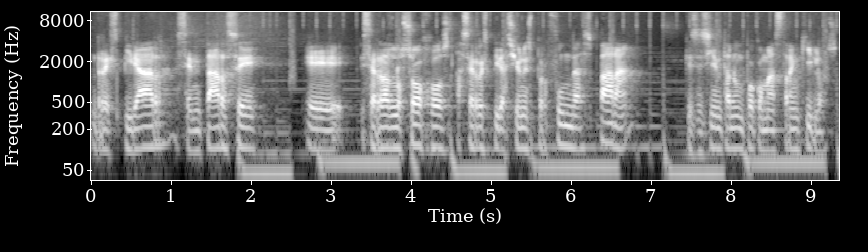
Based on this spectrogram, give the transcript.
respirar, sentarse, eh, cerrar los ojos, hacer respiraciones profundas para que se sientan un poco más tranquilos.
